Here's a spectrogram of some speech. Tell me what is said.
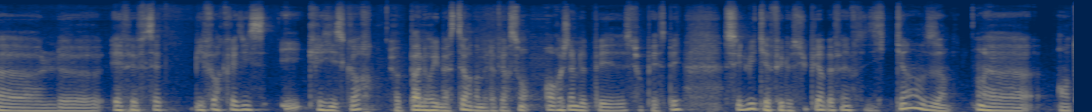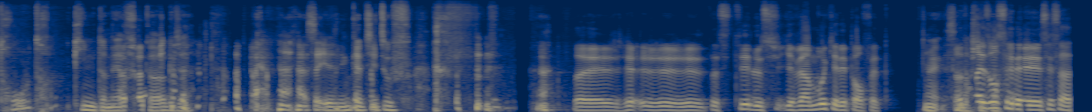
euh, le FF7 Before Crisis et Crisis Core. Euh, pas le remaster, non, mais la version originale de P- sur PSP. C'est lui qui a fait le superbe Final Fantasy XV, euh, entre autres Kingdom Hearts Cogs. ça y est, Nick s'étouffe. Le su- Il y avait un mot qui allait pas en fait. Ouais, ça raison, c'est ça.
